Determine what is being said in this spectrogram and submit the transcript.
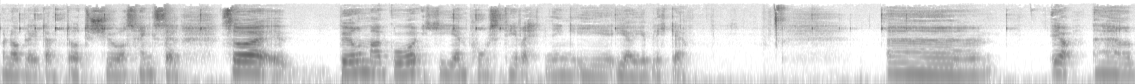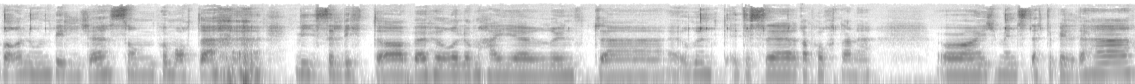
og nå ble dømt til sju års fengsel. Så eh, Burma går ikke i en positiv retning i, i øyeblikket. Uh, ja, her er bare noen bilder som på en måte viser litt av hurlumheiet rundt, uh, rundt disse rapportene. Og ikke minst dette bildet her.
